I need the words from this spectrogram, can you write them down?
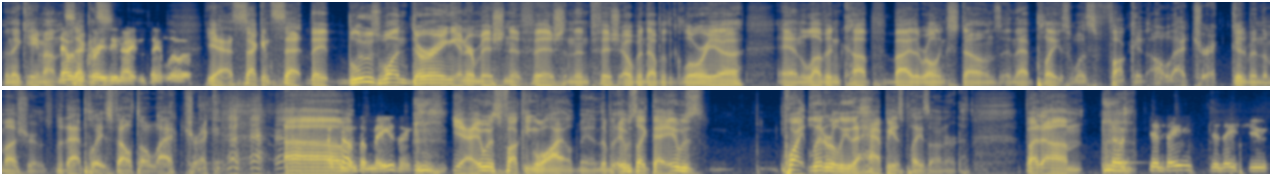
When they came out in that was a crazy night in St. Louis. yeah, second set. The Blues won during intermission at Phish, and then Phish opened up with Gloria and Loving Cup by the Rolling Stones, and that place was fucking electric. Could have been the mushrooms, but that place felt electric. That Um, sounds amazing. yeah, it was fucking wild, man. It was like that. It was quite literally the happiest place on earth. But um, so did they did they shoot?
